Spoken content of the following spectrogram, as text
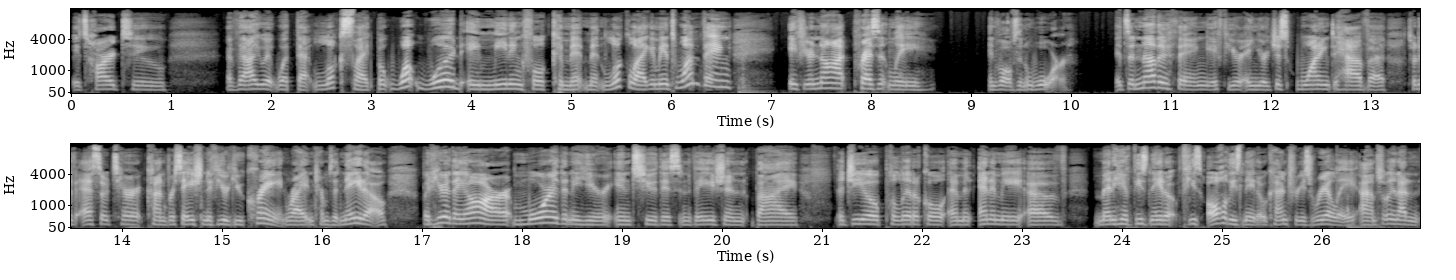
it's hard to evaluate what that looks like. But what would a meaningful commitment look like? I mean, it's one thing if you're not presently involved in a war. It's another thing if you're and you're just wanting to have a sort of esoteric conversation if you're Ukraine, right, in terms of NATO. But here they are, more than a year into this invasion by a geopolitical enemy of many of these NATO, these all these NATO countries, really. Um, certainly not an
